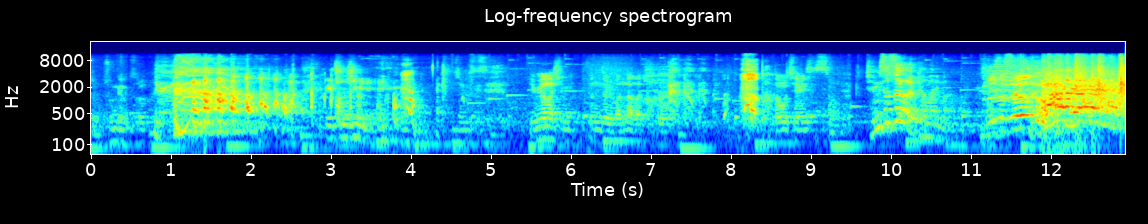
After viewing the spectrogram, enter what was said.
좀 존경스럽고 이게 진심이네. 재밌었습니다. 유명하신 분들 만나가지고 너무 재밌었습니다. 재밌었어요 이렇게 한마디만 하면. 재밌었어요. 아, 예!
